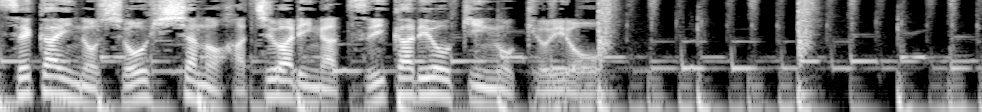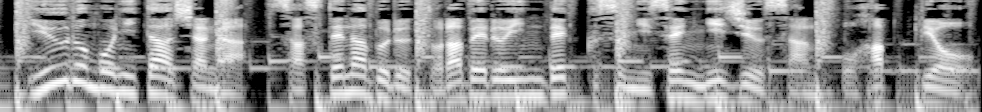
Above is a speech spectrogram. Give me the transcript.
世界の消費者の8割が追加料金を許容。ユーロモニター社がサステナブルトラベルインデックス2023を発表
